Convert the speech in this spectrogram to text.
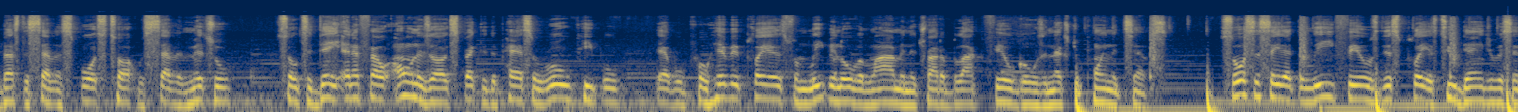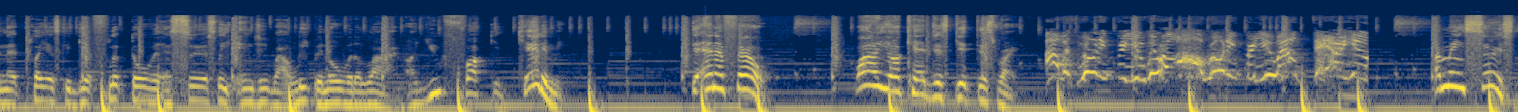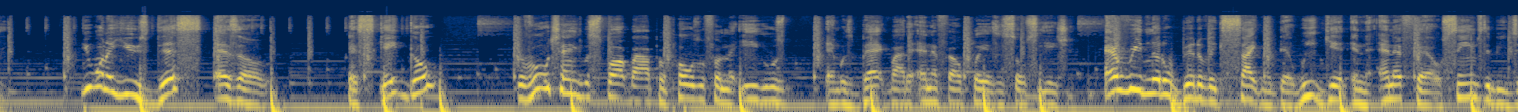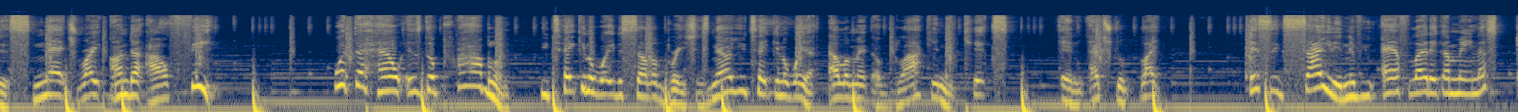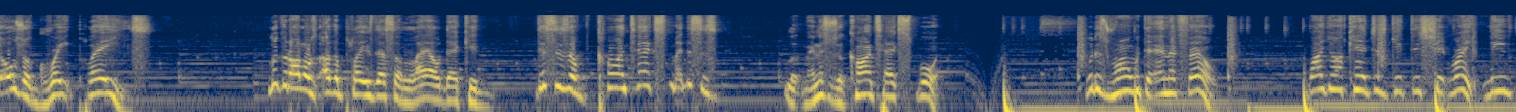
Best of Seven Sports Talk with Seven Mitchell. So today, NFL owners are expected to pass a rule, people, that will prohibit players from leaping over linemen to try to block field goals and extra point attempts. Sources say that the league feels this play is too dangerous and that players could get flipped over and seriously injured while leaping over the line. Are you fucking kidding me? The NFL. Why y'all can't just get this right? I was rooting for you. We were all rooting I mean, seriously. You want to use this as a, a scapegoat? The rule change was sparked by a proposal from the Eagles and was backed by the NFL Players Association. Every little bit of excitement that we get in the NFL seems to be just snatched right under our feet. What the hell is the problem? You taking away the celebrations. Now you're taking away an element of blocking the kicks and extra like it's exciting. If you athletic, I mean, that's those are great plays. Look at all those other plays that's allowed that could. This is a contact, man. This is, look, man, this is a contact sport. What is wrong with the NFL? Why y'all can't just get this shit right? Leave.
